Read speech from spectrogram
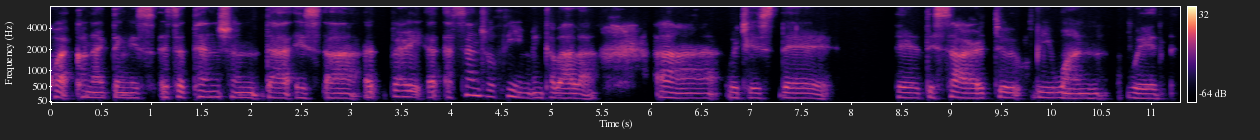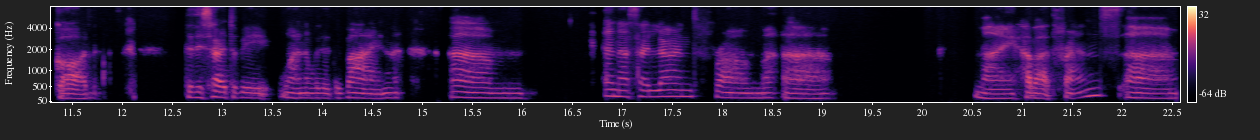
quite connecting is it's a tension that is uh, a very a, central theme in Kabbalah, uh, which is the the desire to be one with God, the desire to be one with the divine. Um, and as I learned from uh, my Chabad friends, uh,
